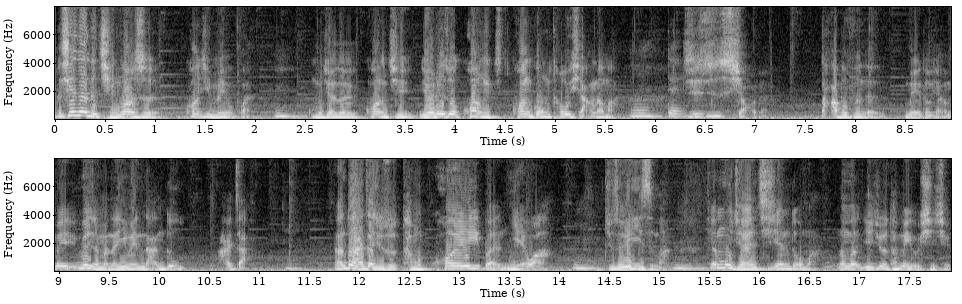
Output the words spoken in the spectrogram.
那现在的情况是矿机没有关，嗯。我们叫做矿机，有人说矿矿工投降了嘛，嗯对。其实是小的，大部分的没有投降。为为什么呢？因为难度还在。对，难度还在，就是他们亏本也挖，嗯。就这个意思嘛。嗯。现在目前七千多嘛，那么也就是他们有信心，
